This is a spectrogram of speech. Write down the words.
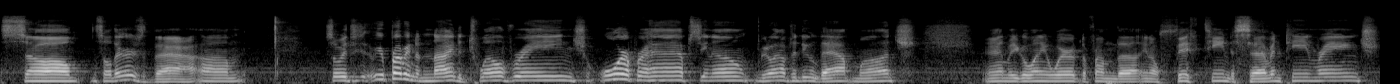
so so there's that. Um, so you're probably in the nine to twelve range, or perhaps you know we don't have to do that much, and we go anywhere from the you know fifteen to seventeen range,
